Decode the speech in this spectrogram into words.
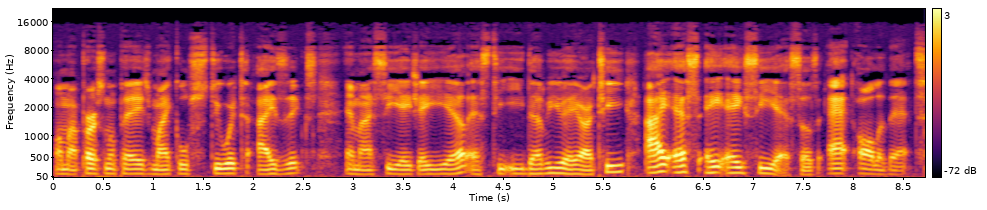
on my personal page, Michael Stewart Isaacs, M I C H A E L S T E W A R T I S A A C S. So it's at all of that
